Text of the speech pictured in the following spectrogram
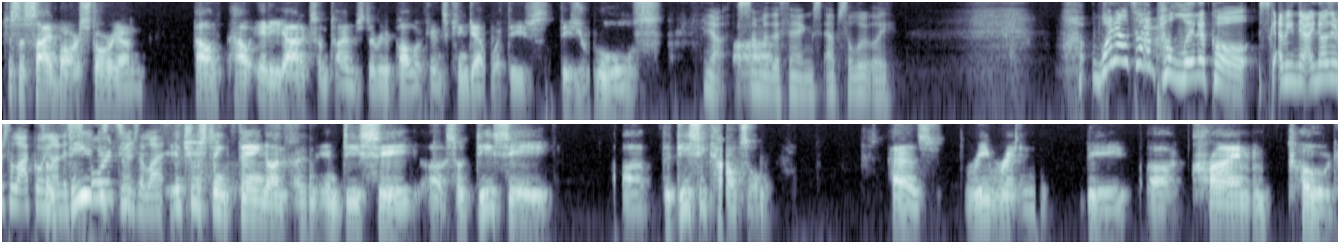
just a sidebar story on how how idiotic sometimes the Republicans can get with these these rules. Yeah. Some Uh, of the things. Absolutely. What else on a political? I mean, I know there's a lot going So on in D- sports. D- There's a lot. interesting thing on, on in DC. Uh, so DC, uh, the DC Council has rewritten the uh, crime code,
